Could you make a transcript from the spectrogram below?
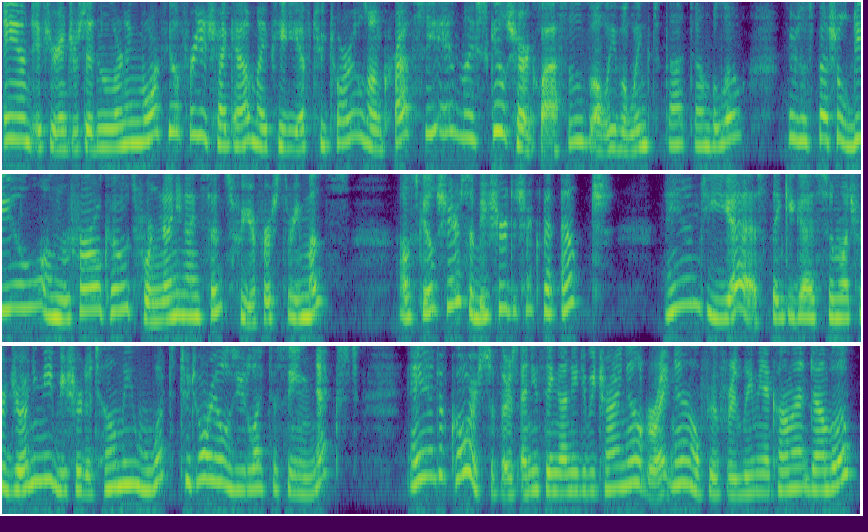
And if you're interested in learning more, feel free to check out my PDF tutorials on Craftsy and my Skillshare classes. I'll leave a link to that down below. There's a special deal on referral codes for 99 cents for your first three months of Skillshare, so be sure to check that out. And yes, thank you guys so much for joining me. Be sure to tell me what tutorials you'd like to see next. And of course, if there's anything I need to be trying out right now, feel free to leave me a comment down below.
